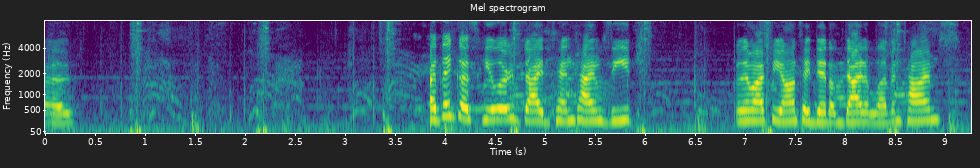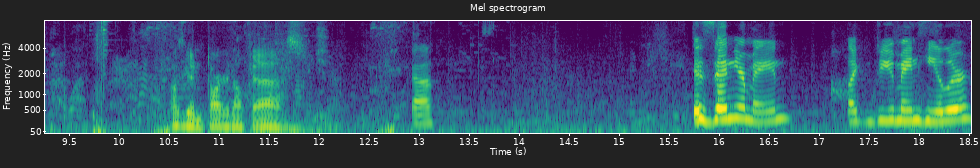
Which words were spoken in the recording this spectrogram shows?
learn. I think us healers died 10 times each. And then my fiance did died 11 times. I was getting targeted off the ass. Yeah. Is Zen your main? Like, do you main healer?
